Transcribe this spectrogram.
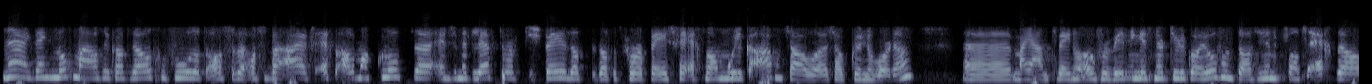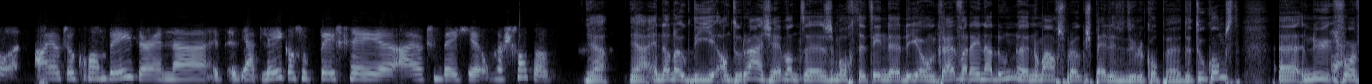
Nou, ik denk nogmaals, ik had wel het gevoel dat als, als het bij Ajax echt allemaal klopte en ze met lef durfden te spelen, dat, dat het voor PSG echt wel een moeilijke avond zou, zou kunnen worden. Uh, maar ja, een 2-0 overwinning is natuurlijk wel heel fantastisch. En ik vond ze echt wel Ajax ook gewoon beter. En uh, het, ja, het leek alsof PSG uh, Ajax een beetje onderschat had. Ja, ja, en dan ook die entourage. Hè? Want ze mochten het in de, de Johan Cruijff Arena doen. normaal gesproken spelen ze natuurlijk op de toekomst. nu ja. voor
